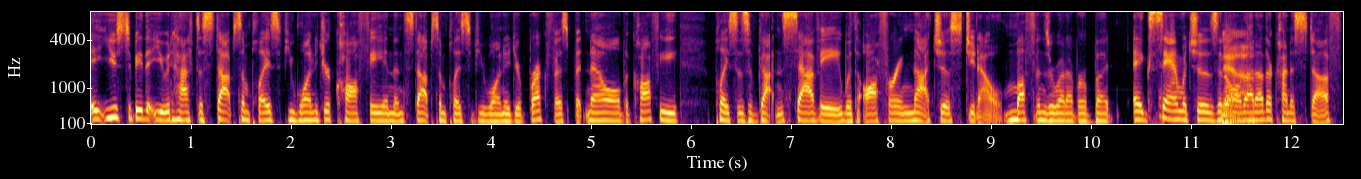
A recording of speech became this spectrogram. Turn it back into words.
it used to be that you would have to stop someplace if you wanted your coffee, and then stop someplace if you wanted your breakfast. But now all the coffee places have gotten savvy with offering not just you know muffins or whatever, but egg sandwiches and all that other kind of stuff.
